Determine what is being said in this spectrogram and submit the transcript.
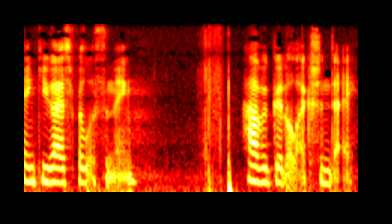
Thank you guys for listening. Have a good election day.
